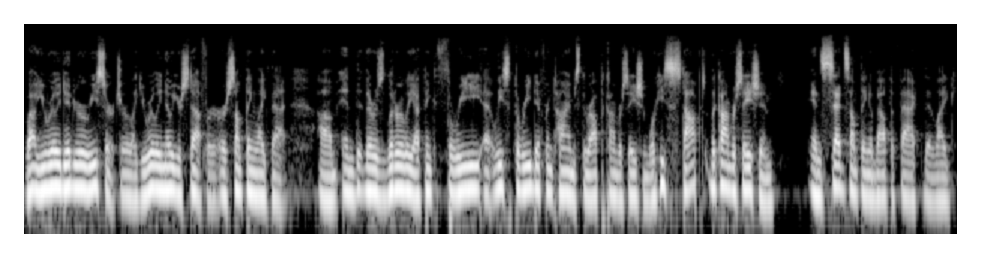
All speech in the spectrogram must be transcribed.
wow, you really did your research or like you really know your stuff or, or something like that. Um, and th- there was literally, I think, three, at least three different times throughout the conversation where he stopped the conversation and said something about the fact that like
